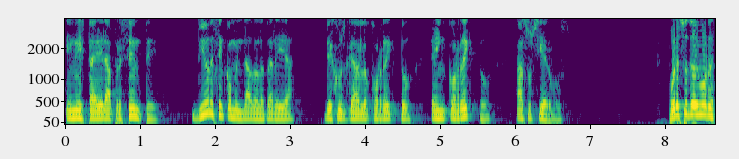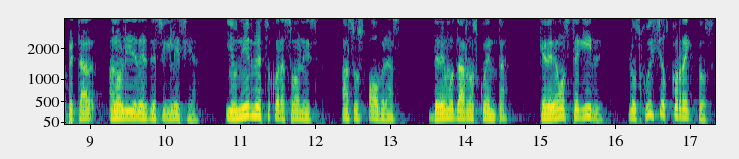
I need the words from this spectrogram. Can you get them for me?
en esta era presente, Dios les ha encomendado la tarea de juzgar lo correcto e incorrecto a sus siervos. Por eso debemos respetar a los líderes de su iglesia y unir nuestros corazones a sus obras. Debemos darnos cuenta que debemos seguir los juicios correctos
